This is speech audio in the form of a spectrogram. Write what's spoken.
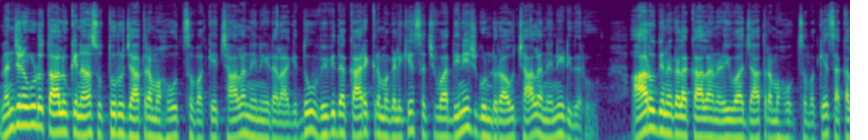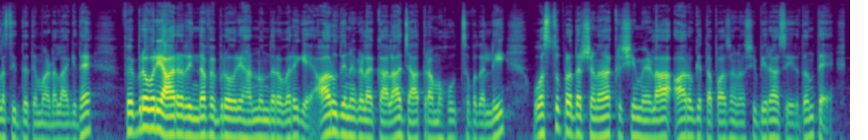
ನಂಜನಗೂಡು ತಾಲೂಕಿನ ಸುತ್ತೂರು ಜಾತ್ರಾ ಮಹೋತ್ಸವಕ್ಕೆ ಚಾಲನೆ ನೀಡಲಾಗಿದ್ದು, ವಿವಿಧ ಕಾರ್ಯಕ್ರಮಗಳಿಗೆ ಸಚಿವ ದಿನೇಶ್ ಗುಂಡೂರಾವ್ ಚಾಲನೆ ನೀಡಿದರು. ಆರು ದಿನಗಳ ಕಾಲ ನಡೆಯುವ ಜಾತ್ರಾ ಮಹೋತ್ಸವಕ್ಕೆ ಸಕಲ ಸಿದ್ಧತೆ ಮಾಡಲಾಗಿದೆ. ಫೆಬ್ರವರಿ ಆರರಿಂದ ಫೆಬ್ರವರಿ ಹನ್ನೊಂದರವರೆಗೆ ಆರು ದಿನಗಳ ಕಾಲ ಜಾತ್ರಾ ಮಹೋತ್ಸವದಲ್ಲಿ ವಸ್ತು ಪ್ರದರ್ಶನ, ಕೃಷಿ ಮೇಳ, ಆರೋಗ್ಯ ತಪಾಸಣಾ ಶಿಬಿರ ಸೇರಿದಂತೆ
